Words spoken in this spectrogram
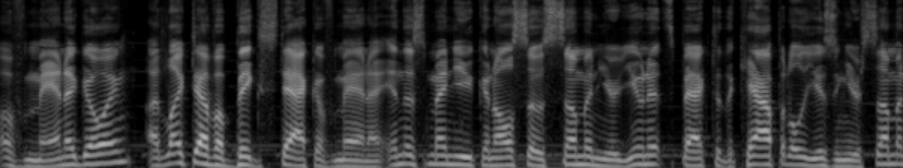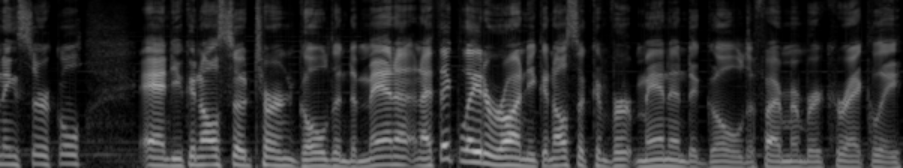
of mana going. I'd like to have a big stack of mana. In this menu, you can also summon your units back to the capital using your summoning circle, and you can also turn gold into mana, and I think later on you can also convert mana into gold, if I remember correctly.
